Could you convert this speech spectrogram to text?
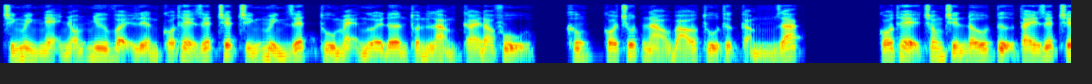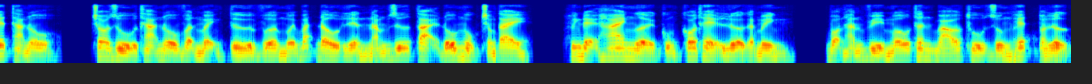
chính mình nhẹ nhõm như vậy liền có thể giết chết chính mình giết thù mẹ người đơn thuần làm cái đao phủ, không có chút nào báo thù thực cảm giác. Có thể trong chiến đấu tự tay giết chết thà nổ cho dù thà nổ vận mệnh từ vừa mới bắt đầu liền nắm giữ tại đỗ mục trong tay, huynh đệ hai người cũng có thể lừa gạt mình, bọn hắn vì mẫu thân báo thù dùng hết toàn lực.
